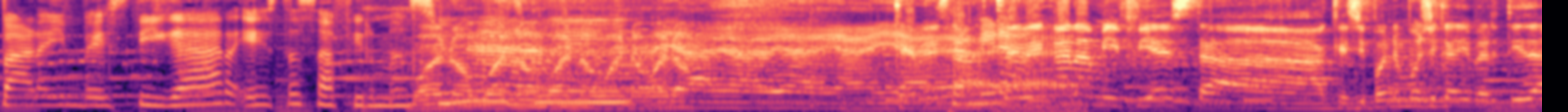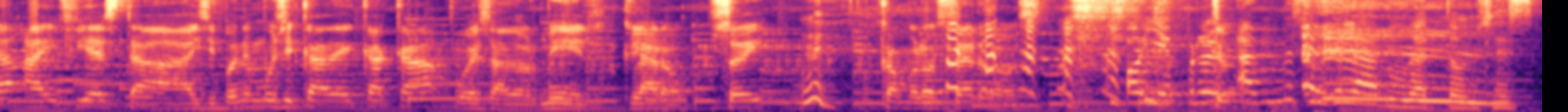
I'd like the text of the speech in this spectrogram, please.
para investigar estas afirmaciones. Bueno, bueno, bueno, bueno, bueno. ay, Que ay, vengan a mi fiesta. Que si ponen música divertida, hay fiesta. Y si ponen música de caca, pues a dormir. Claro, soy como los cerdos. Oye, pero a mí me surge la duda entonces.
